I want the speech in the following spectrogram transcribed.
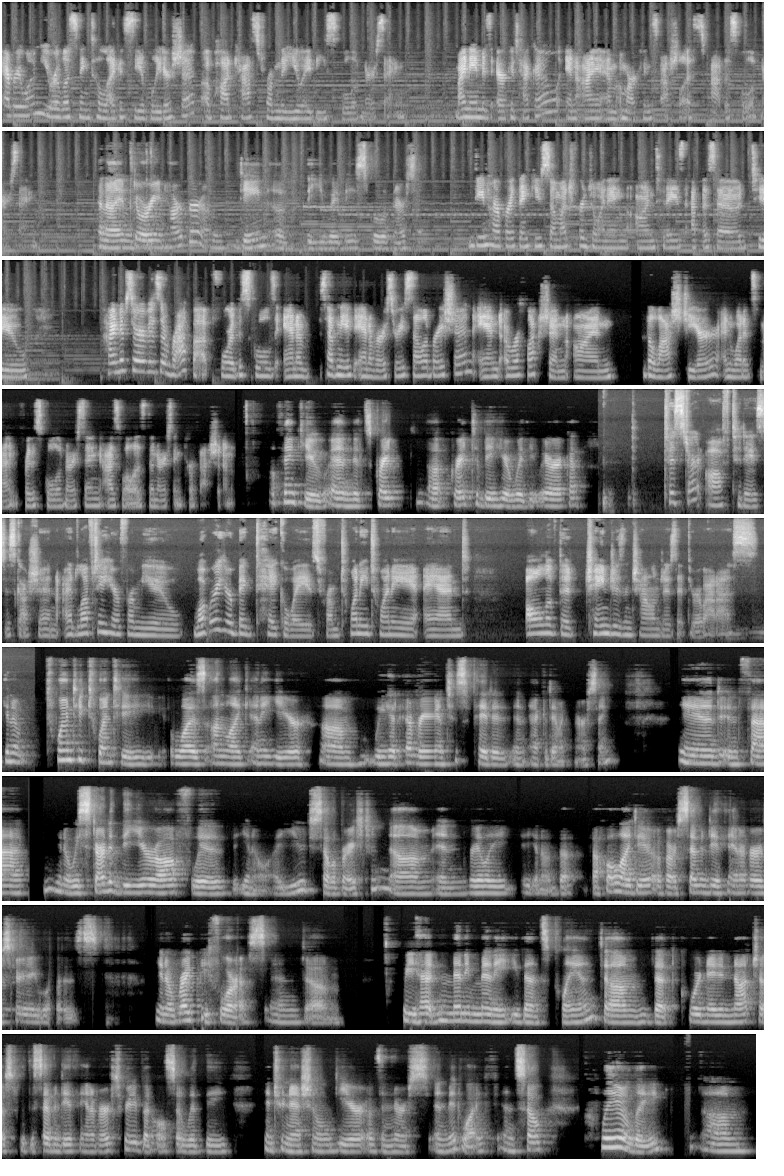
everyone. You are listening to Legacy of Leadership, a podcast from the UAB School of Nursing. My name is Erica Tecco, and I am a marketing specialist at the School of Nursing. And I am Doreen Harper. I'm Dean of the UAB School of Nursing. Dean Harper, thank you so much for joining on today's episode to kind of serve as a wrap up for the school's 70th anniversary celebration and a reflection on the last year and what it's meant for the School of Nursing as well as the nursing profession. Well, thank you, and it's great, uh, great to be here with you, Erica. To start off today's discussion, I'd love to hear from you. What were your big takeaways from 2020 and all of the changes and challenges it threw at us? You know, 2020 was unlike any year um, we had ever anticipated in academic nursing. And in fact, you know, we started the year off with, you know, a huge celebration um, and really, you know, the, the whole idea of our 70th anniversary was, you know, right before us. And um, we had many, many events planned um, that coordinated not just with the 70th anniversary, but also with the International Year of the Nurse and Midwife. And so clearly, um,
